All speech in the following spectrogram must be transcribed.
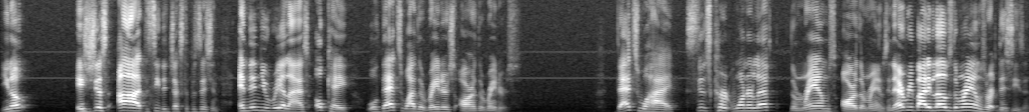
You know, it's just odd to see the juxtaposition. And then you realize, okay, well, that's why the Raiders are the Raiders. That's why since Kurt Warner left, the Rams are the Rams. And everybody loves the Rams this season.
